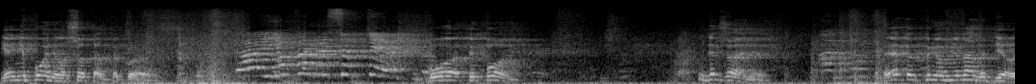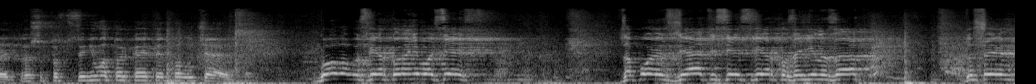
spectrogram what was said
Я не понял, что там такое. Ай, я красоты! Вот, ты понял. Удержание. Этот прием не надо делать, потому что после него только это и получается. Голову сверху на него сесть. За пояс взять и сесть сверху, зайди назад. Души.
